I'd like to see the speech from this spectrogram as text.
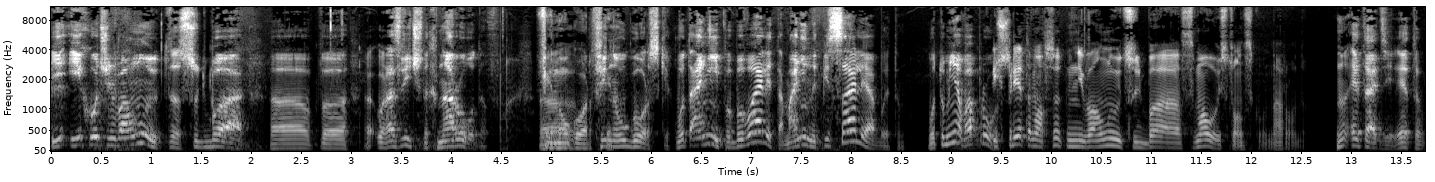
И их очень волнует э, судьба э, различных народов. Э, финно-угорских. финно-угорских. Вот они побывали там, они написали об этом. Вот у меня вопрос. И при этом абсолютно не волнует судьба самого эстонского народа. Ну, это отдельно. Это,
